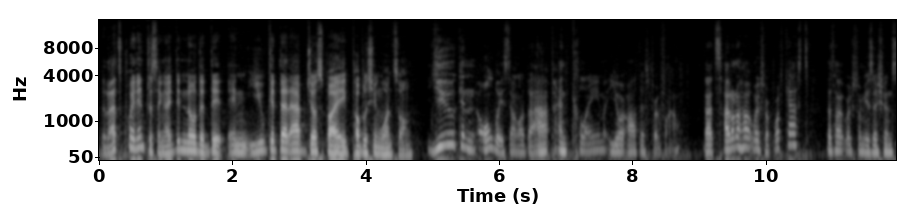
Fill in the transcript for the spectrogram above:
But that's quite interesting. I didn't know that. They, and you get that app just by publishing one song. you can always download the app and claim your artist profile. That's I don't know how it works for podcasts. That's how it works for musicians.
